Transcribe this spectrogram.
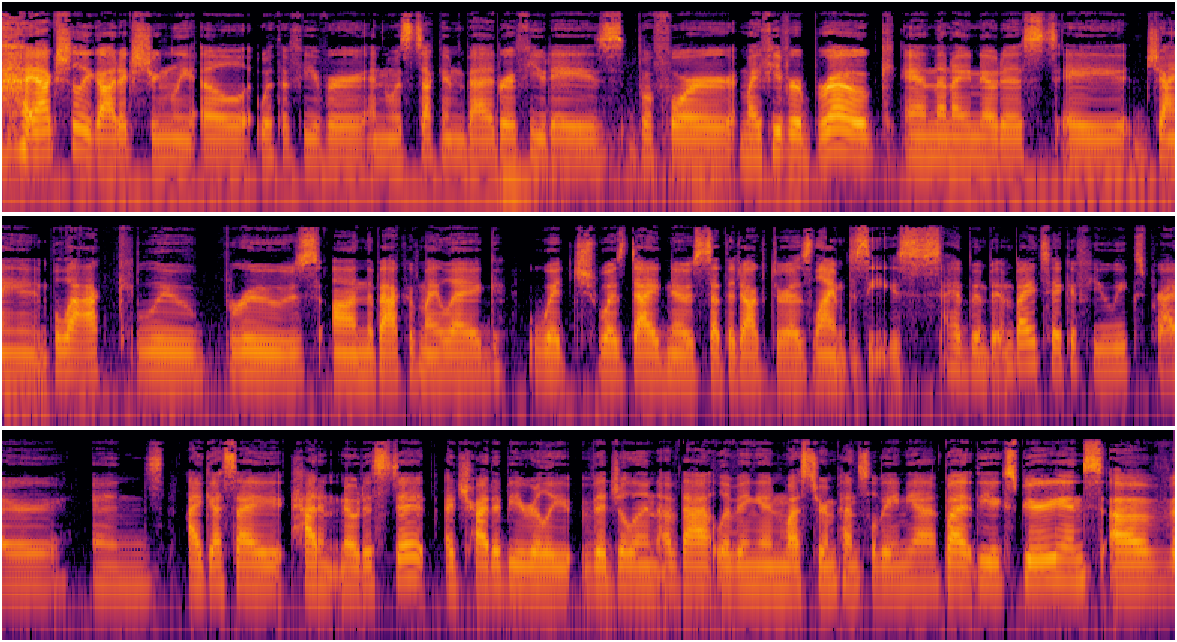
I actually got extremely ill with a fever and was stuck in bed for a few days before my fever broke. And then I noticed a giant black blue bruise on the back of my leg, which was diagnosed at the doctor as Lyme disease. I had been bitten by a tick a few weeks prior, and I guess I hadn't noticed it. I try to be really vigilant of that living in Western Pennsylvania. But the experience of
